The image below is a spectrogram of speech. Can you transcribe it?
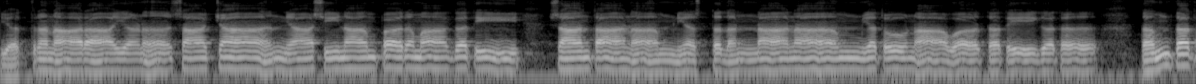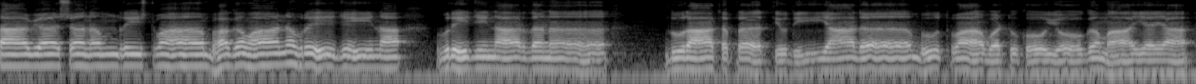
यत्र नारायणसाक्षान्यासिनां परमागति, शान्तानां न्यस्तदण्डानां यतो नावर्तते गत। तं तथा व्यसनं दृष्ट्वा भगवान् वृजिना वृजिनार्दन दुरात् प्रत्युदीयाद भूत्वा वटुको योगमायया।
